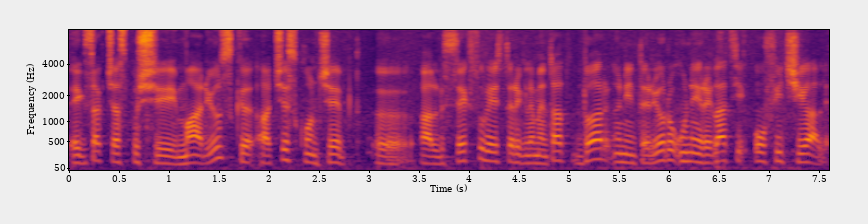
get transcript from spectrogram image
exact ce a spus și Marius, că acest concept uh, al sexului este reglementat doar în interiorul unei relații oficiale,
